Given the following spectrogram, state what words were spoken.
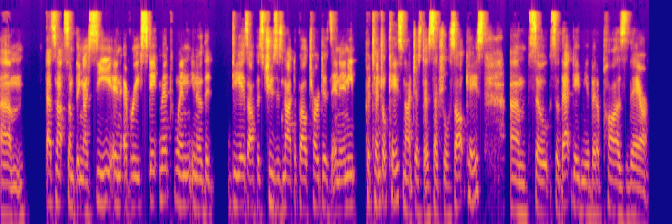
Um, that's not something I see in every statement when you know the DA's office chooses not to file charges in any potential case, not just a sexual assault case. Um, so, so that gave me a bit of pause there.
